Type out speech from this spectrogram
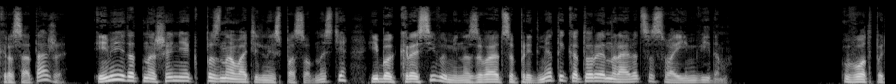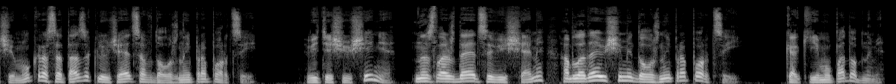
Красота же имеет отношение к познавательной способности, ибо красивыми называются предметы, которые нравятся своим видом. Вот почему красота заключается в должной пропорции. Ведь ощущение наслаждается вещами, обладающими должной пропорцией, как ему подобными.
